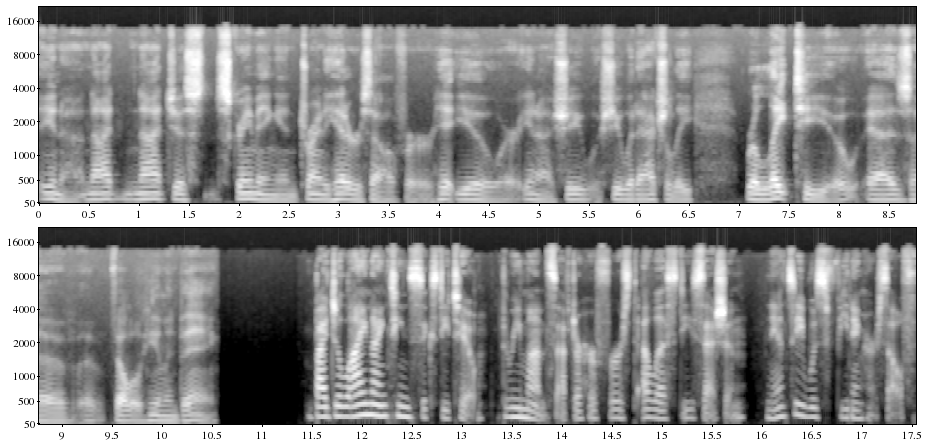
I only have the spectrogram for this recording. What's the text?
you know, not not just screaming and trying to hit herself or hit you, or you know, she she would actually relate to you as a, a fellow human being. By July 1962, three months after her first LSD session, Nancy was feeding herself.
